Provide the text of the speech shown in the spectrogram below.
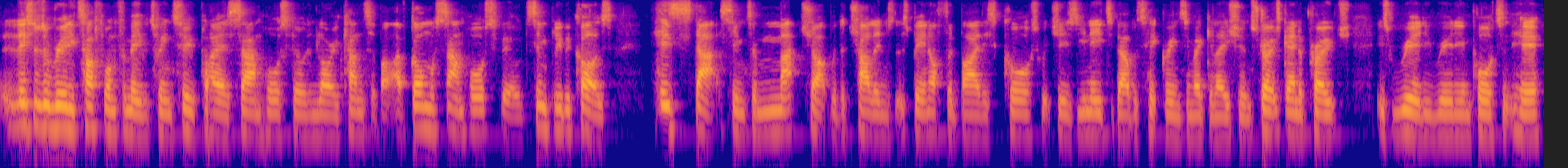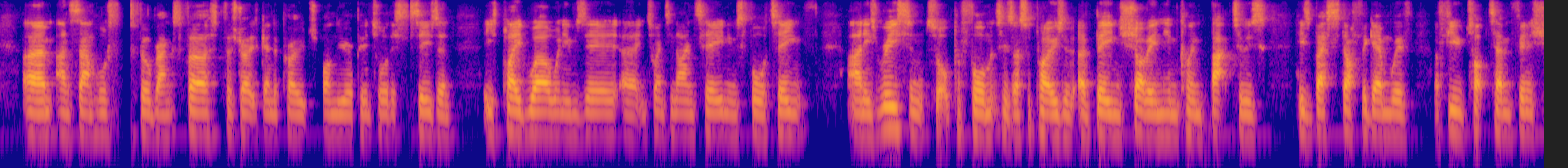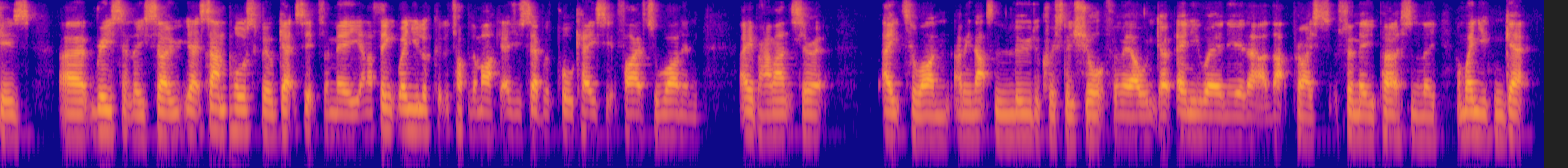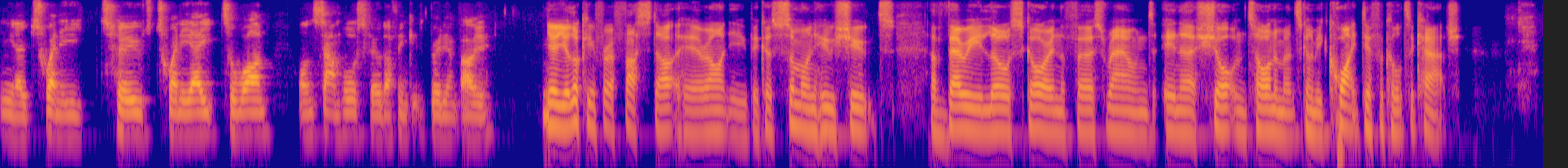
This was a really tough one for me between two players, Sam Horsfield and Laurie Canter, but I've gone with Sam Horsfield simply because his stats seem to match up with the challenge that's being offered by this course, which is you need to be able to hit greens in regulation. Strokes gained approach is really, really important here. Um, and Sam Horsfield ranks first for strokes gained approach on the European Tour this season. He's played well when he was here uh, in 2019. He was 14th and his recent sort of performances, I suppose, have, have, been showing him coming back to his his best stuff again with a few top ten finishes uh, recently. So yeah, Sam Horsfield gets it for me, and I think when you look at the top of the market, as you said, with Paul Casey at five to one and Abraham Ancer at eight to one, I mean that's ludicrously short for me. I wouldn't go anywhere near that at that price for me personally. And when you can get you know twenty two to twenty eight to one on Sam Horsfield, I think it's brilliant value. Yeah, you're looking for a fast start here, aren't you? Because someone who shoots a very low score in the first round in a shortened tournament is going to be quite difficult to catch.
